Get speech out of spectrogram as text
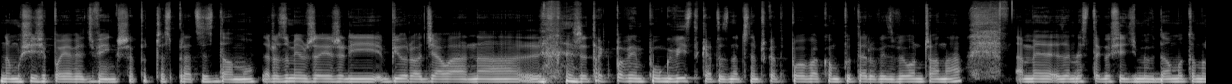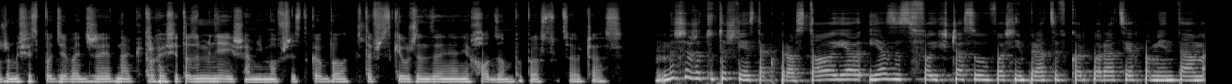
No musi się pojawiać większe podczas pracy z domu. Rozumiem, że jeżeli biuro działa na, że tak powiem, pół gwizdka, to znaczy na przykład połowa komputerów jest wyłączona, a my zamiast tego siedzimy w domu, to możemy się spodziewać, że jednak trochę się to zmniejsza mimo wszystko, bo te wszystkie urządzenia nie chodzą po prostu cały czas. Myślę, że tu też nie jest tak prosto. Ja, ja ze swoich czasów właśnie pracy w korporacjach pamiętam,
